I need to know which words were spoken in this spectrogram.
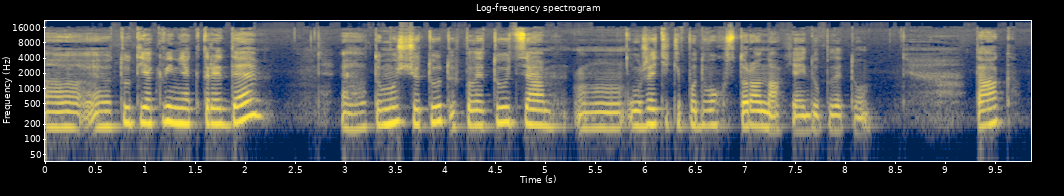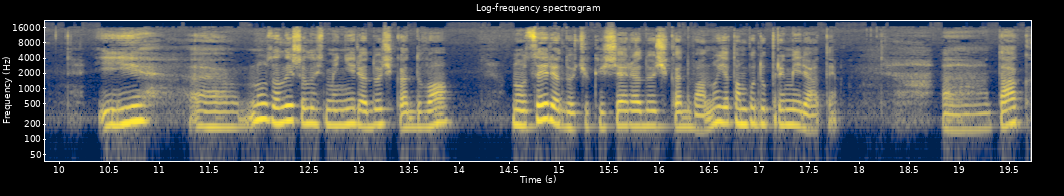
Е, Тут як він як 3D, е, тому що тут плетуться вже тільки по двох сторонах я йду плету. Так. І е, ну, залишилось мені рядочка 2. Ну, цей рядочок і ще рядочка 2. Ну, я там буду приміряти. Е, Так,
